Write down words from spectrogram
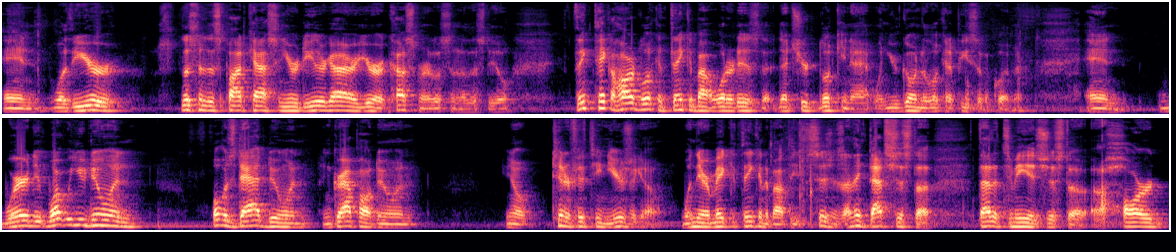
and whether you're listening to this podcast and you're a dealer guy or you're a customer listening to this deal, think take a hard look and think about what it is that, that you're looking at when you're going to look at a piece of equipment, and where did what were you doing? What was Dad doing and Grandpa doing? You know, ten or fifteen years ago when they were making thinking about these decisions. I think that's just a that to me is just a, a hard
